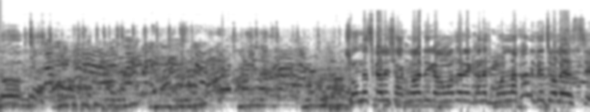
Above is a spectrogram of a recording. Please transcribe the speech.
তো সন্দেশকালী সাংবাদিক আমাদের এখানে মোল্লাখালীতে চলে এসছে।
